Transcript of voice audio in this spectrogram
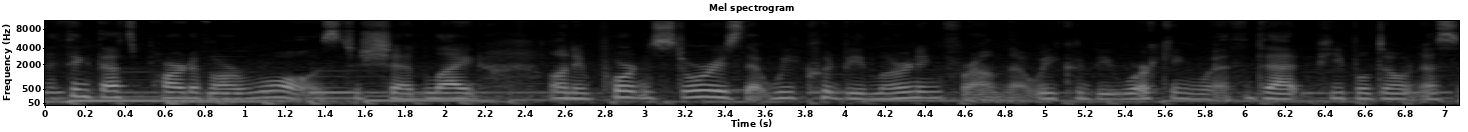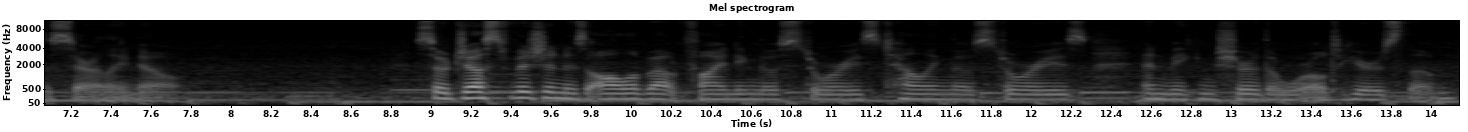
it! I think that's part of our role is to shed light on important stories that we could be learning from, that we could be working with, that people don't necessarily know. So Just Vision is all about finding those stories, telling those stories, and making sure the world hears them.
